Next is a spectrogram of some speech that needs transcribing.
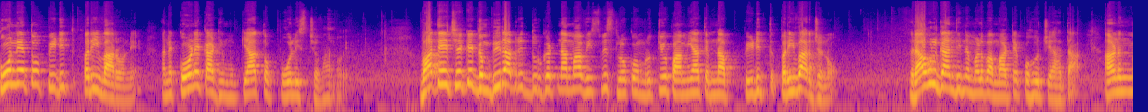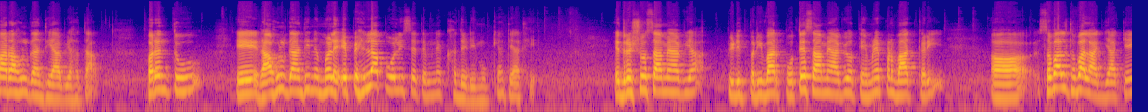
કોને તો પીડિત પરિવારોને અને કોણે કાઢી મૂક્યા તો પોલીસ જવાનોએ. વાત એ છે કે ગંભીરાબ્રિત દુર્ઘટનામાં વીસ વીસ લોકો મૃત્યુ પામ્યા તેમના પીડિત પરિવારજનો. રાહુલ ગાંધીને મળવા માટે પહોંચ્યા હતા. આણંદમાં રાહુલ ગાંધી આવ્યા હતા. પરંતુ એ રાહુલ ગાંધીને મળે એ પહેલાં પોલીસે તેમને ખદેડી મૂક્યા ત્યાંથી. એ દ્રશ્યો સામે આવ્યા. પીડિત પરિવાર પોતે સામે આવ્યો. તેમણે પણ વાત કરી. સવાલ થવા લાગ્યા કે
